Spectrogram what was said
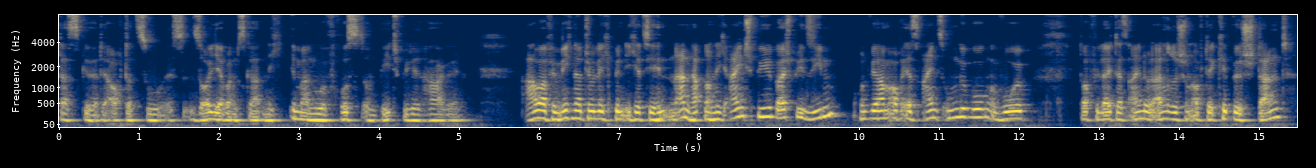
Das gehört ja auch dazu. Es soll ja beim Skat nicht immer nur Frust und Beatspiel hageln. Aber für mich natürlich bin ich jetzt hier hinten an, habe noch nicht ein Spiel bei Spiel 7, und wir haben auch erst eins umgebogen, obwohl doch vielleicht das eine oder andere schon auf der Kippe stand.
